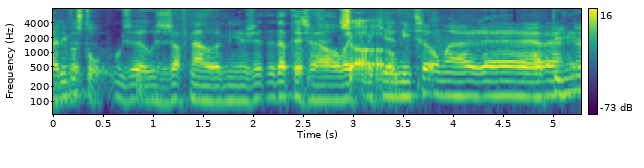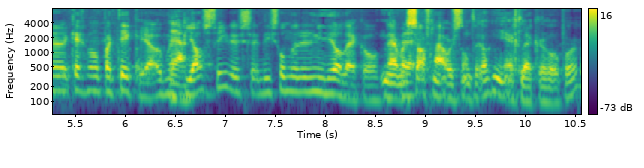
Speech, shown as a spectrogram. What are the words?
Ja, die was top. Hoe ze, hoe ze nou ook neerzetten. Dat is wel wat, je- wat je niet zomaar... eh, Alpine kreeg wel een paar tikken. Ja, ook met Ja. Piastri, dus die stonden er niet heel lekker op. Nee, maar. Safnauer stond er ook niet echt lekker op hoor.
